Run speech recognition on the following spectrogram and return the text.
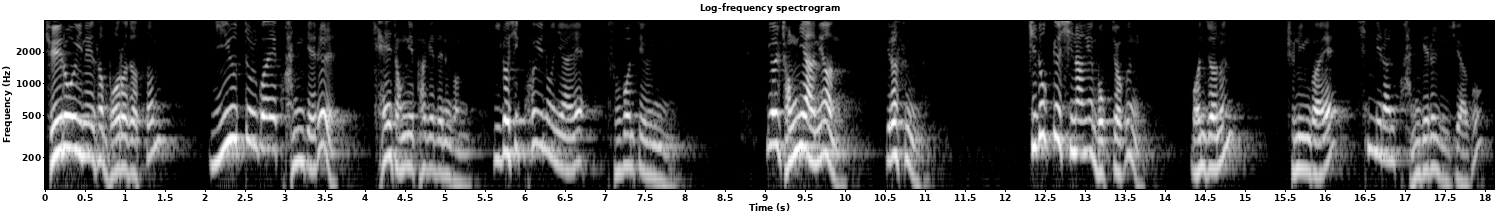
죄로 인해서 멀어졌던 이웃들과의 관계를 재정립하게 되는 겁니다. 이것이 코이노니아의 두 번째 의미입니다. 이걸 정리하면 이렇습니다. 기독교 신앙의 목적은 먼저는 주님과의 친밀한 관계를 유지하고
